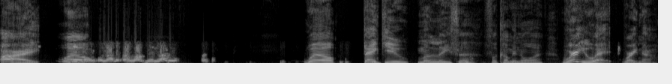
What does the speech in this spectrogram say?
all right. Well. A lot of, a lot of men love it. well. Thank you, Melitha, for coming on. Where are you at right now?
